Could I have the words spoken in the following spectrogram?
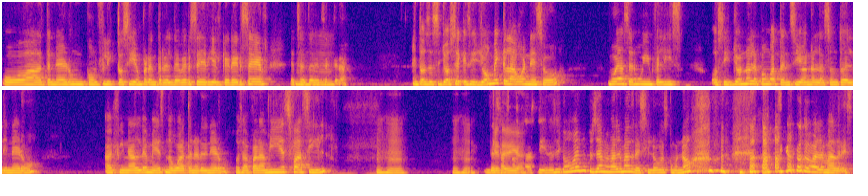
o a tener un conflicto siempre entre el deber ser y el querer ser, etcétera, etcétera. Entonces, yo sé que si yo me clavo en eso, voy a ser muy infeliz. O si yo no le pongo atención al asunto del dinero, al final de mes no voy a tener dinero. O sea, para mí es fácil uh así, decir como, bueno, pues ya me vale madres. Y luego es como, no, no me vale madres.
